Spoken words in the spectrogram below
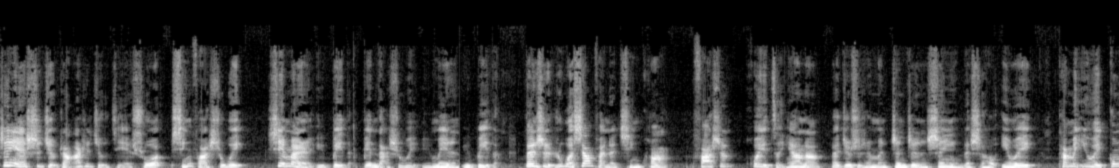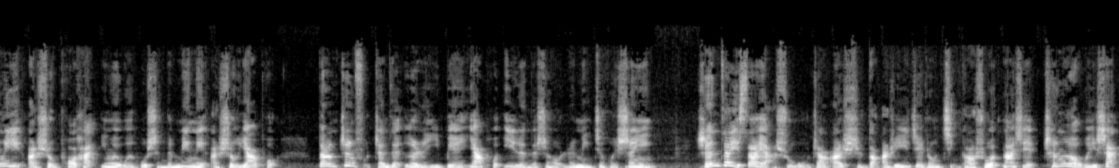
箴言十九章二十九节说：“刑罚是为谢曼人预备的，鞭打是为愚昧人预备的。”但是如果相反的情况发生，会怎样呢？那就是人们真正呻吟的时候，因为他们因为公义而受迫害，因为维护神的命令而受压迫。当政府站在恶人一边，压迫异人的时候，人民就会呻吟。神在以赛亚书五章二十到二十一节中警告说：“那些称恶为善、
